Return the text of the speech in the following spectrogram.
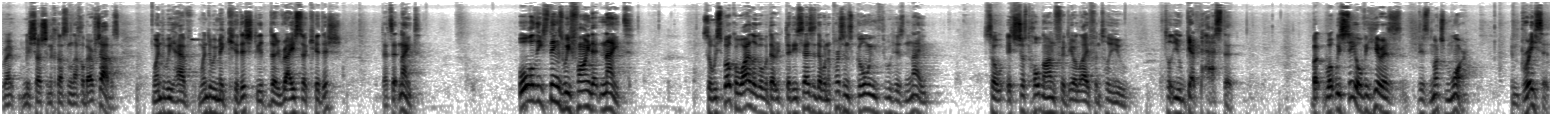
right? Mishash nechnasan lachal erev Shabbos. When do we have, when do we make Kiddush, the, the Raisa Kiddush? That's at night. All these things we find at night. So we spoke a while ago that, that he says that when a person's going through his night, so it's just hold on for dear life until you, until you get past it. But what we see over here is there's much more. Embrace it.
